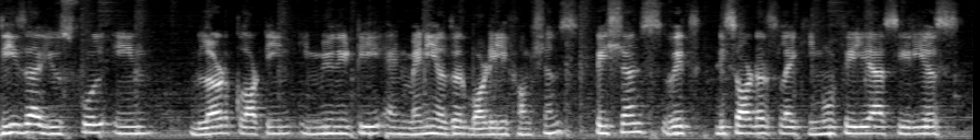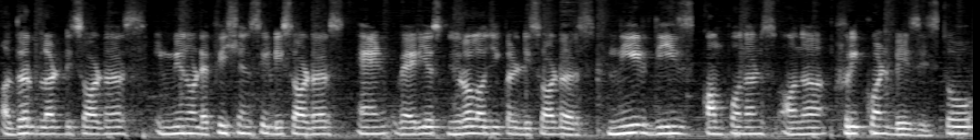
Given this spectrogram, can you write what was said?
These are useful in blood clotting, immunity, and many other bodily functions. Patients with disorders like hemophilia, serious other blood disorders, immunodeficiency disorders, and various neurological disorders need these components on a frequent basis. So,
